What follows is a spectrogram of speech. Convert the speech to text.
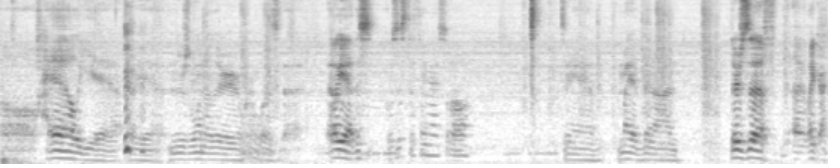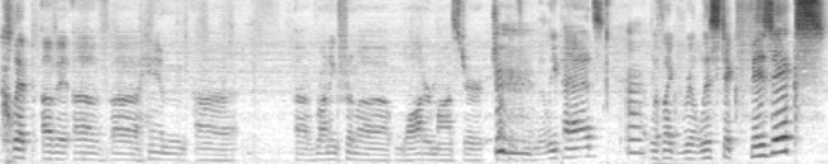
Oh hell yeah! Oh yeah. And there's one other. Where was that? Oh yeah. This was this the thing I saw. Damn, it might have been on. There's a, uh, like a clip of it of uh, him uh, uh, running from a water monster, jumping from lily pads Mm. with like realistic physics.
